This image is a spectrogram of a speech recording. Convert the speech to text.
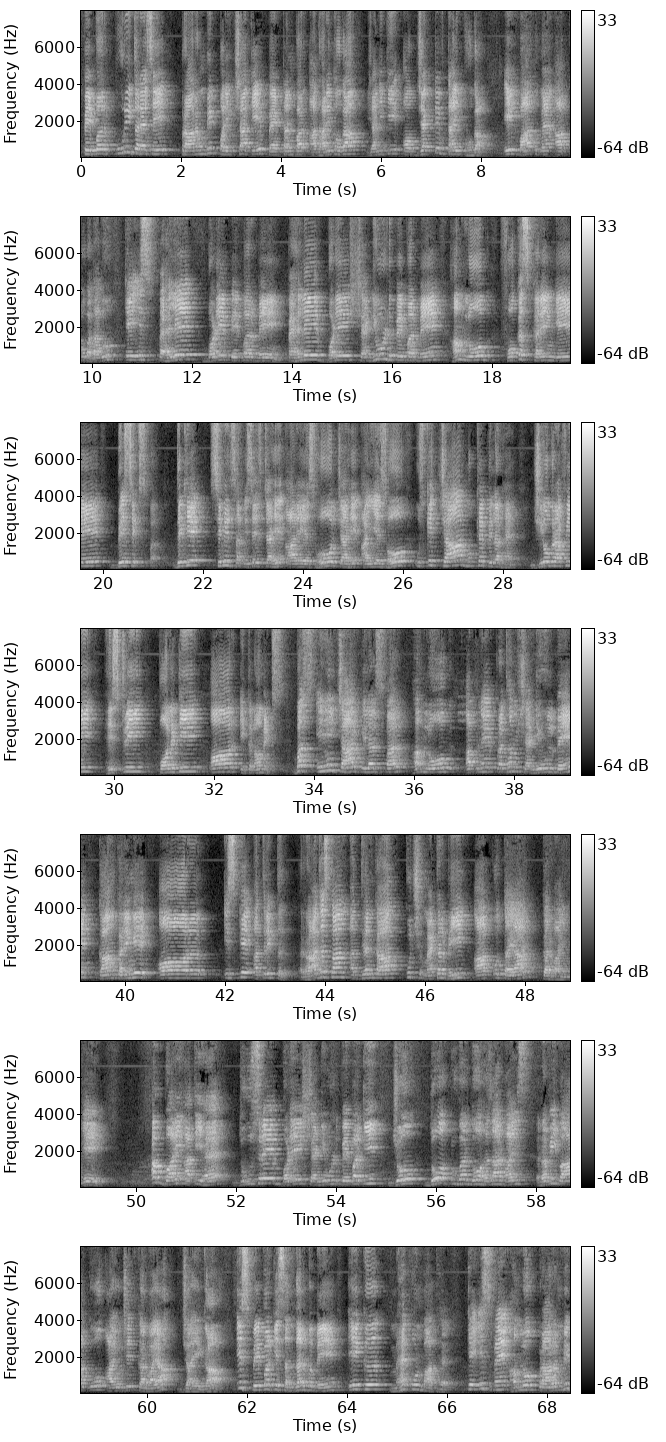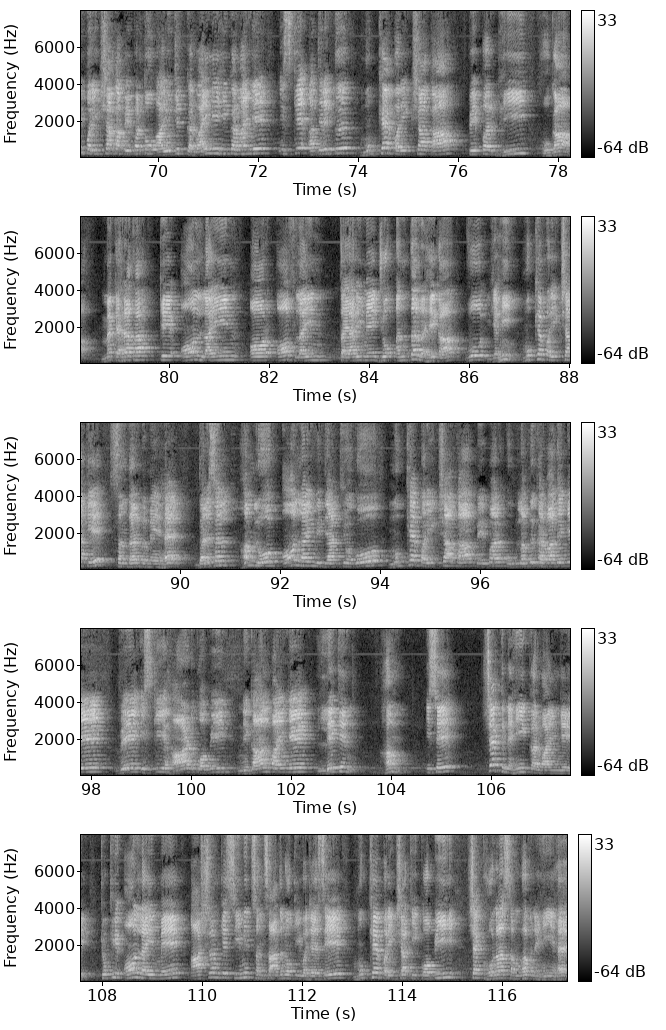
पेपर पूरी तरह से प्रारंभिक परीक्षा के पैटर्न पर आधारित होगा, यानी कि ऑब्जेक्टिव टाइप होगा। एक बात मैं आपको बता दूँ कि इस पहले बड़े पेपर में, पहले बड़े शेड्यूल्ड पेपर में हम लोग फोकस करेंगे बेसिक्स पर। देखिए सिविल सर्विसेज़ चाहे आरएएस हो, चाहे आईएएस हो, उसके चार मुख्य पिलर हैं। जियोग्राफी हिस्ट्री पॉलिटी और इकोनॉमिक्स बस इन्हीं चार पिलर्स पर हम लोग अपने प्रथम शेड्यूल में काम करेंगे और इसके अतिरिक्त राजस्थान अध्ययन का कुछ मैटर भी आपको तैयार करवाएँगे। अब बारी आती है दूसरे बड़े शेड्यूल्ड पेपर की, जो 2 अक्टूबर 2022 रविवार को आयोजित करवाया जाएगा। इस पेपर के संदर्भ में एक महत्वपूर्ण बात है कि इसमें हम लोग प्रारंभिक परीक्षा का पेपर तो आयोजित करवाएँगे ही करवाएँगे, इसके अतिरिक्त मुख्य परीक्षा का पेपर भी होगा। मैं कह रहा था कि ऑनलाइन और ऑफलाइन तैयारी में जो अंतर रहेगा, वो यही मुख्य परीक्षा के संदर्भ में है। दरअसल, हम लोग ऑनलाइन विद्यार्थियों को मुख्य परीक्षा का पेपर उपलब्ध करवा देंगे। वे इसकी हार्ड कॉपी निकाल पाएँगे, लेकिन हम इसे चेक नहीं करवाएँगे, क्योंकि ऑनलाइन में आश्रम के सीमित संसाधनों की वजह से मुख्य परीक्षा की कॉपी चेक होना संभव नहीं है।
